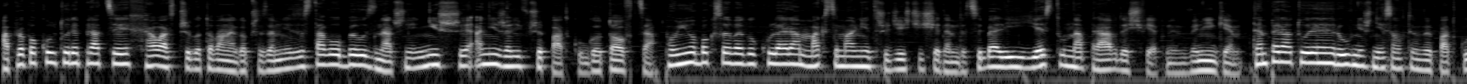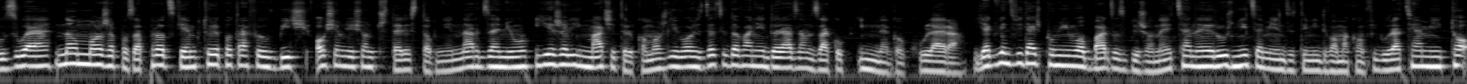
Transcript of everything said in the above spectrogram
A propos kultury pracy, hałas przygotowanego przeze mnie zestawu był znacznie niższy aniżeli w przypadku gotowca. Pomimo boksowego kulera maksymalnie 37 dB jest tu naprawdę świetnym wynikiem. Temperatury również nie są w tym wypadku złe, no może poza prockiem, który potrafił wbić 84 stopnie na rdzeniu i jeżeli macie tylko możliwość, zdecydowanie doradzam zakup innego kulera. Jak więc widać, pomimo bardzo zbliżonej ceny, różnice między tymi dwoma konfiguracjami to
